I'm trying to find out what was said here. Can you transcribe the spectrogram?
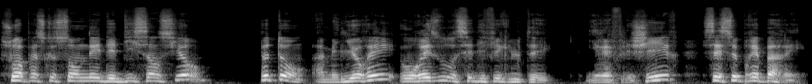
soit parce que sont nées des dissensions. Peut-on améliorer ou résoudre ces difficultés? Y réfléchir, c'est se préparer.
